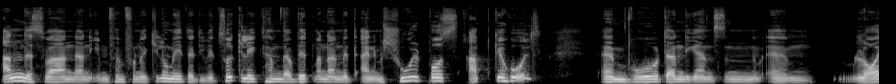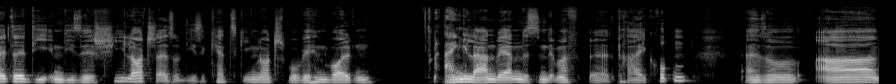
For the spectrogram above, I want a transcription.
an. Das waren dann eben 500 Kilometer, die wir zurückgelegt haben. Da wird man dann mit einem Schulbus abgeholt, ähm, wo dann die ganzen ähm, Leute, die in diese Ski-Lodge, also diese Catskiing Lodge, wo wir hin wollten, eingeladen werden. Das sind immer äh, drei Gruppen. Also äh,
